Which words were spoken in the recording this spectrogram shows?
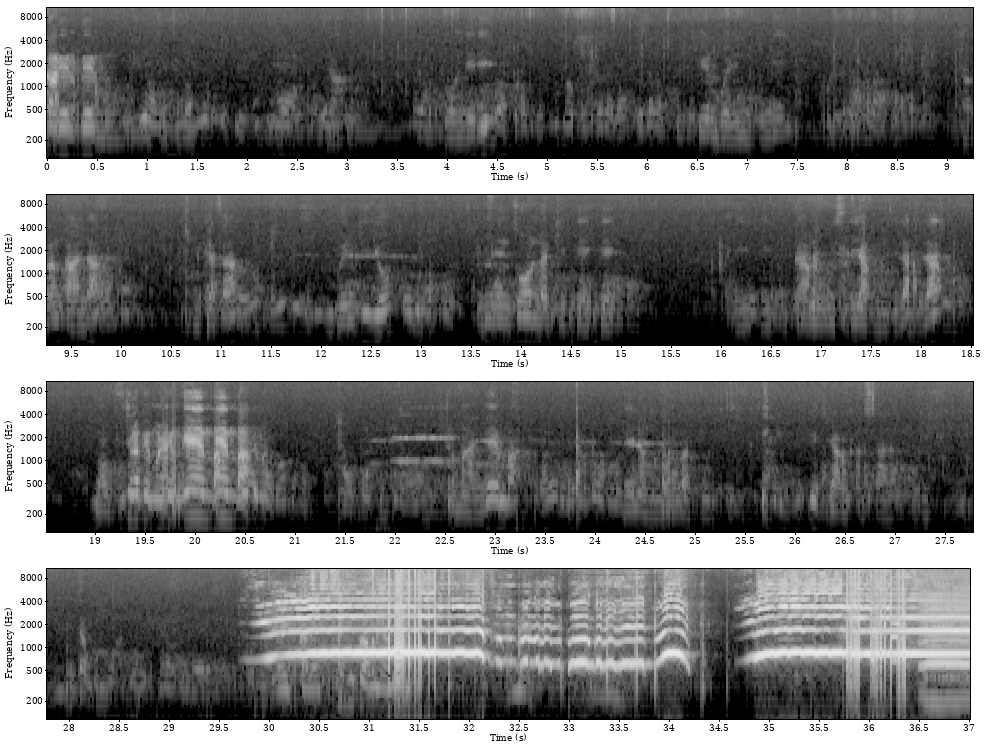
kalirberumu gonderi kirmbori mitini vakankanda dikasa gwentiyo tumine nzonda kibebe kanguwisiriya kumunzila mavutula pemongemba turumana ngemba ngena mundu batu yaram kusala mundu tabu mwana Yeah!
